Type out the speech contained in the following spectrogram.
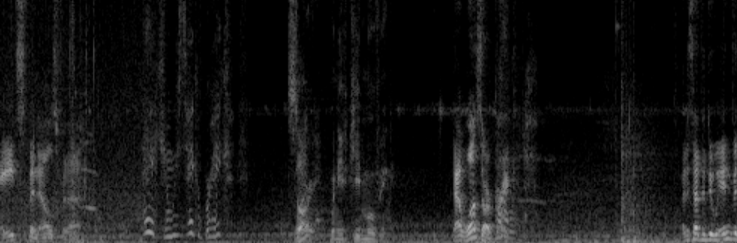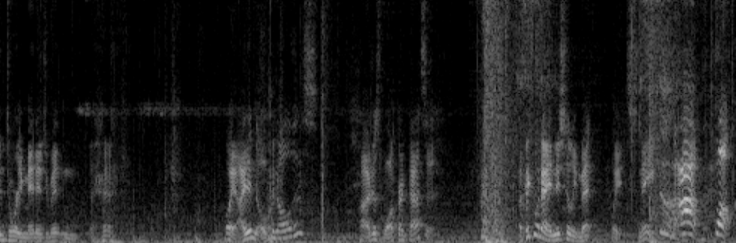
eight spinels for that. Hey, can we take a break? Sorry, we need to keep moving. That was our break. I just had to do inventory management and... Wait, I didn't open all this? Oh, I just walked right past it. I think when I initially met... Wait, Snake. Ah, fuck!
